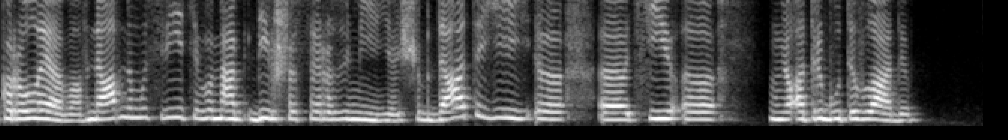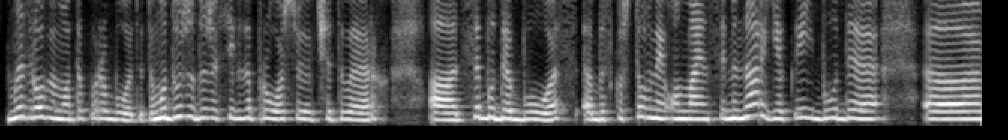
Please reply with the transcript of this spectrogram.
королева, в навному світі вона більше все розуміє, щоб дати їй е, е, ці е, атрибути влади. Ми зробимо таку роботу. Тому дуже-дуже всіх запрошую в четверг. Це буде БОС, е, безкоштовний онлайн-семінар, який буде е,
